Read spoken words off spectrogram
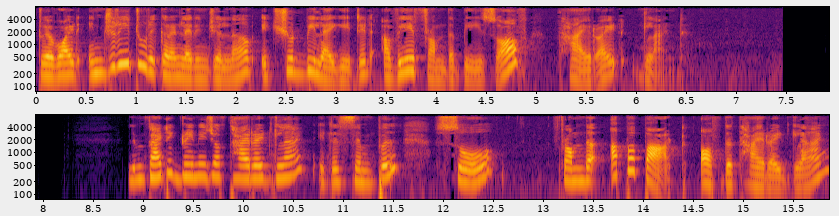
to avoid injury to recurrent laryngeal nerve it should be ligated away from the base of thyroid gland. Lymphatic drainage of thyroid gland it is simple so from the upper part of the thyroid gland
